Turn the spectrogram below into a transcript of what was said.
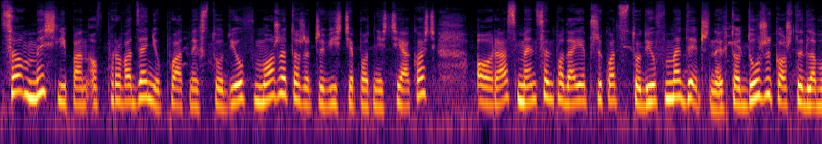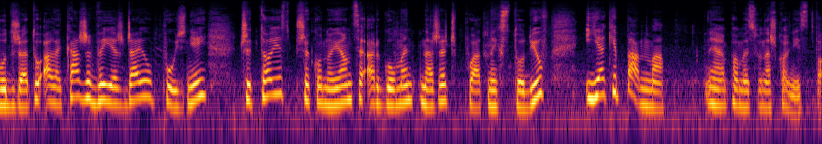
Co myśli Pan o wprowadzeniu płatnych studiów? Może to rzeczywiście podnieść jakość? Oraz Mencen podaje przykład studiów medycznych. To duży koszty dla budżetu, a lekarze wyjeżdżają później. Czy to jest przekonujący argument na rzecz płatnych studiów? I jakie Pan ma pomysły na szkolnictwo?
